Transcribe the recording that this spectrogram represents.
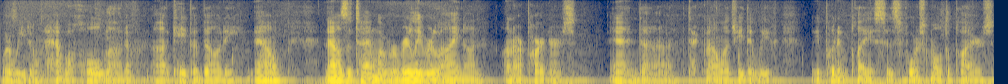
where we don't have a whole lot of capability now now's the time where we're really relying on on our partners and uh, technology that we've we put in place as force multipliers,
